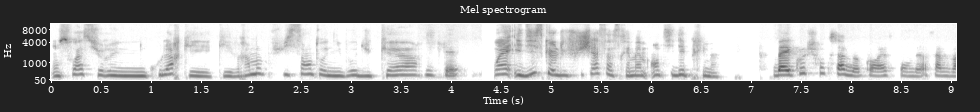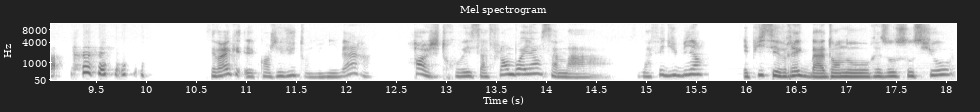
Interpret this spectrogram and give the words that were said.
on soit sur une couleur qui est, qui est vraiment puissante au niveau du cœur. Ouais, ils disent que le fuchsia, ça serait même antidéprimant. Bah écoute, je trouve que ça me correspond bien, ça me va. C'est vrai que euh, quand j'ai vu ton univers, oh, j'ai trouvé ça flamboyant, ça m'a fait du bien. Et puis c'est vrai que bah, dans nos réseaux sociaux,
